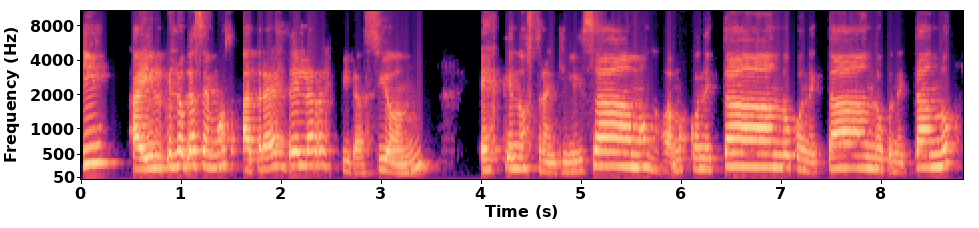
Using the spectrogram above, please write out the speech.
Y ahí, ¿qué es lo que hacemos? A través de la respiración, es que nos tranquilizamos, nos vamos conectando, conectando, conectando,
